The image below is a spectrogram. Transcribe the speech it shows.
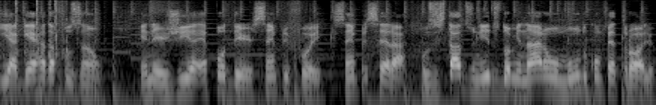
e a guerra da fusão. Energia é poder, sempre foi, sempre será. Os Estados Unidos dominaram o mundo com petróleo.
